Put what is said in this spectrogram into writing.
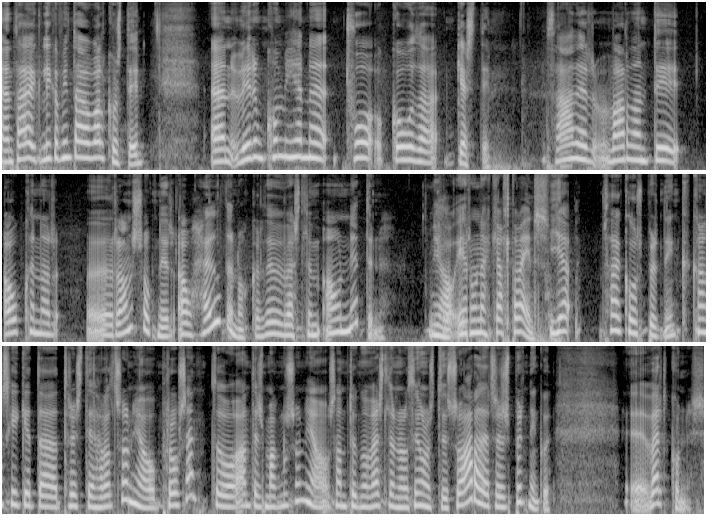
en það er líka fínt að hafa valkosti. En við erum komið hér með tvo góða gesti. Það er varðandi ákveðnar uh, rannsóknir á hegðun okkar þegar við verslum á netinu. Já, er hún ekki alltaf eins? Já, það er góð spurning. Kanski geta Trausti Haraldsson hjá Procent og Andris Magnússon hjá Samtöngum Verslunar og Þjónustu svara þessari spurningu. Uh, velkomnir.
